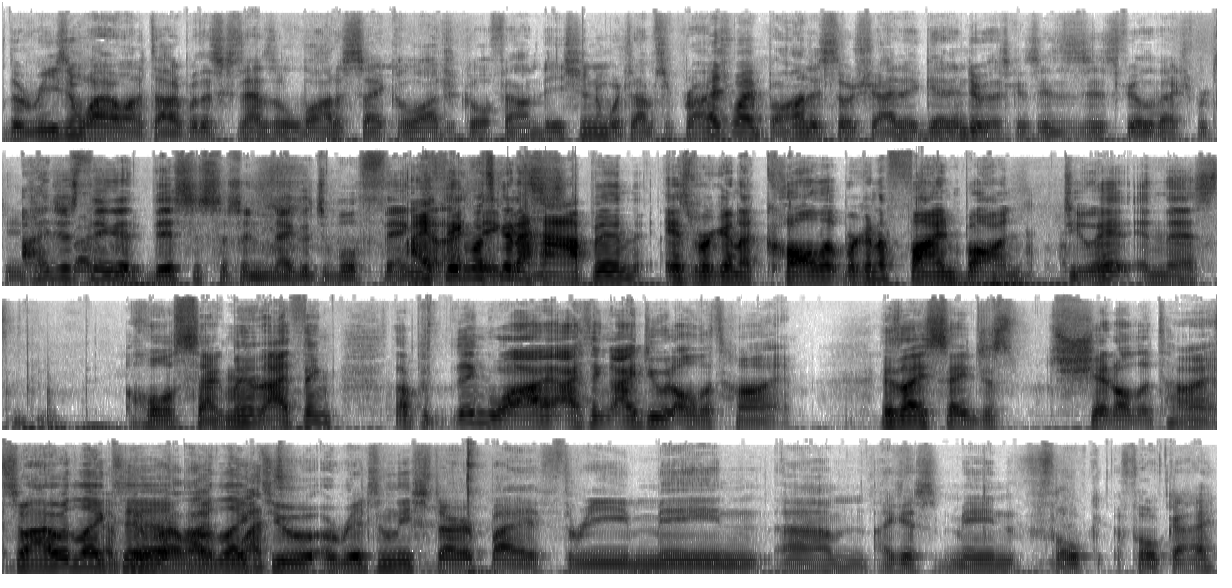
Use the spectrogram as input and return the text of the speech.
The reason why I want to talk about this because it has a lot of psychological foundation, which I'm surprised why Bond is so shy to get into this because this is his field of expertise. I just think that this is such a negligible thing. I that think what's gonna it's- happen is we're gonna call it. We're gonna find Bond do it in this whole segment. I think the thing why I think I do it all the time is I say just shit all the time. So I would like And to. people are I would like "What?" to originally start by three main, um, I guess, main folk foci.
